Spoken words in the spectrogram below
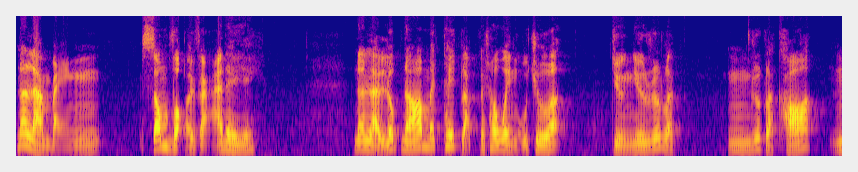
Nó làm bạn sống vội vã đi ấy. Nên là lúc đó mới thiết lập cái thói quen ngủ trưa dường như rất là ừ, rất là khó. Ừ.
